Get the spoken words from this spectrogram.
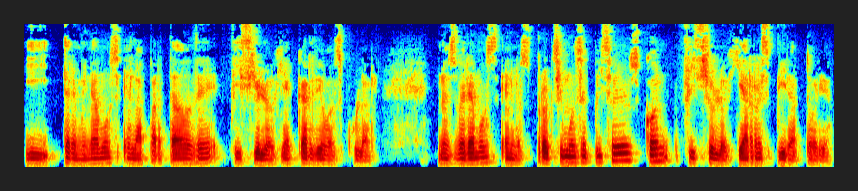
y terminamos el apartado de fisiología cardiovascular. Nos veremos en los próximos episodios con fisiología respiratoria.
